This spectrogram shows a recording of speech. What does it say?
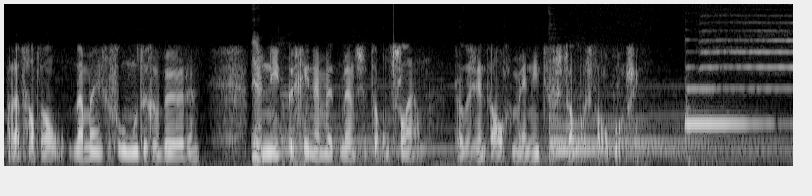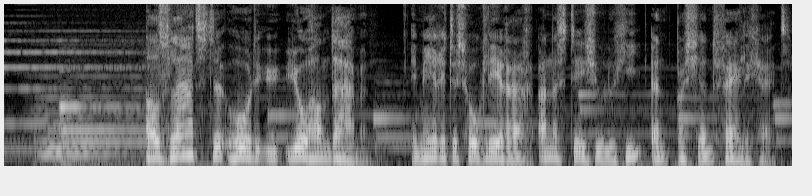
Maar dat had al, naar mijn gevoel, moeten gebeuren. En niet beginnen met mensen te ontslaan. Dat is in het algemeen niet de verstandigste oplossing. Als laatste hoorde u Johan Damen, emeritus hoogleraar anesthesiologie en patiëntveiligheid.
